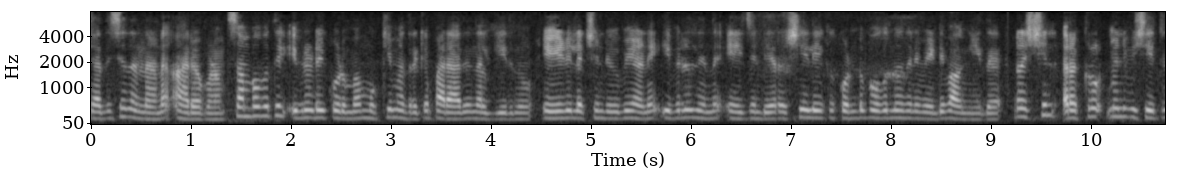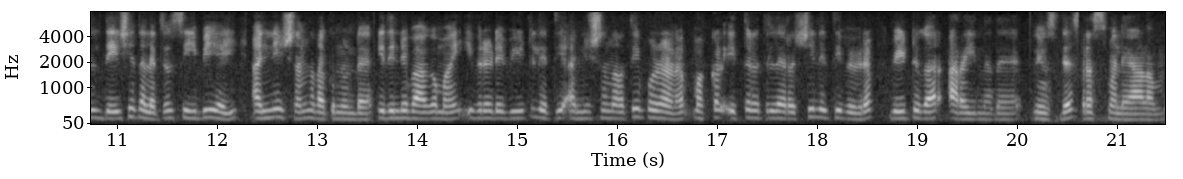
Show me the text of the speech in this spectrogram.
ചതിച്ചതെന്നാണ് ആരോപണം. സംഭവത്തിൽ ഇവരുടെ കുടുംബം മുഖ്യമന്ത്രിക്ക് പരാതി നൽകിയിരുന്നു. ഏഴ് ലക്ഷം രൂപയാണ് ഇവരിൽ നിന്ന് ഏജന്റ് റഷ്യയിലേക്ക് കൊണ്ടുപോകുന്നതിന് വേണ്ടി വാങ്ങിയത്. റഷ്യൻ റിക്രൂട്ട്മെന്റ് വിഷയത്തിൽ ദേശീയ തലത്തിൽ സി ബി ഐ അന്വേഷണം നടക്കുന്നുണ്ട്. ഇതിന്റെ ഭാഗമായി ഇവരുടെ വീട്ടിലെത്തി അന്വേഷണം നടത്തിയപ്പോഴാണ് മക്കൾ ഇത്തരത്തിൽ റഷ്യയിലെത്തിയ വിവരം വീട്ടുകാർ അറിയുന്നത്. News desk press Malayalam.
